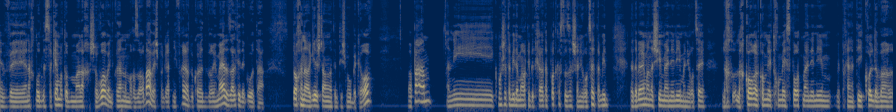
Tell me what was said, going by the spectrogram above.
אה, ואנחנו עוד נסכם אותו במהלך השבוע ונתכונן למחזור הבא, ויש פגרת נבחרת וכל הדברים האלה, אז אל תדאגו את התוכן הרגיל שלנו אתם תשמעו בקרוב. והפעם אני כמו שתמיד אמרתי בתחילת הפודקאסט הזה שאני רוצה תמיד לדבר עם אנשים מעניינים אני רוצה לח- לחקור על כל מיני תחומי ספורט מעניינים מבחינתי כל דבר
